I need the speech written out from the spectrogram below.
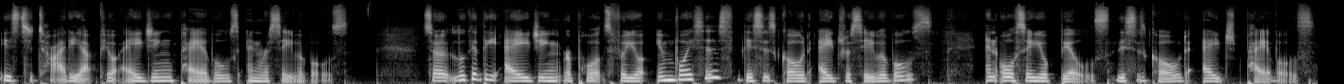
is to tidy up your aging payables and receivables. So look at the aging reports for your invoices. This is called aged receivables. And also your bills. This is called aged payables.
